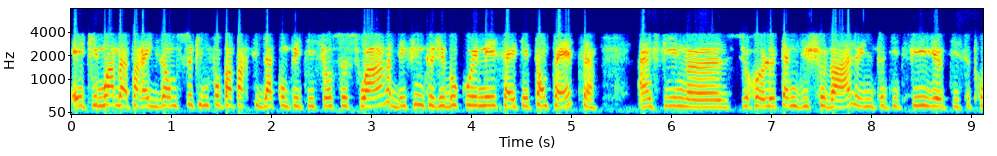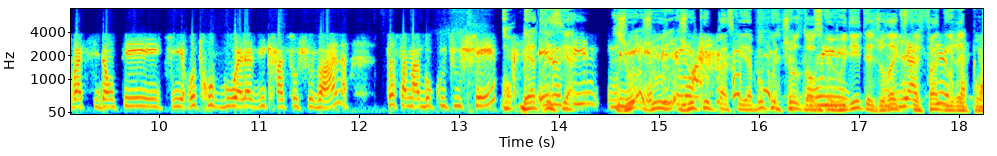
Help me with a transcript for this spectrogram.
Et puis moi, bah, par exemple, ceux qui ne font pas partie de la compétition ce soir, des films que j'ai beaucoup aimés, ça a été Tempête, un film euh, sur le thème du cheval, une petite fille qui se trouve accidentée et qui retrouve goût à la vie grâce au cheval. Ça, ça m'a beaucoup touchée. Béatrice, et le a- film, je, oui, vous- je vous- je vous excusez-moi. coupe parce qu'il y a beaucoup de choses dans ce que vous dites et je voudrais que Stéphane sûr, y réponde.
